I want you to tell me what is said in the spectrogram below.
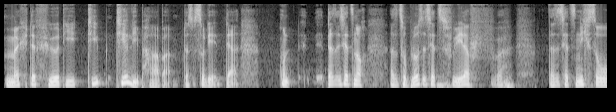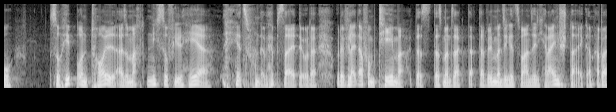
möchte für die Tierliebhaber. Das ist so die, der, und das ist jetzt noch, also Zu Plus ist jetzt weder, das ist jetzt nicht so, so hip und toll, also macht nicht so viel her jetzt von der Webseite oder, oder vielleicht auch vom Thema, dass, dass man sagt, da, da will man sich jetzt wahnsinnig reinsteigern. Aber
